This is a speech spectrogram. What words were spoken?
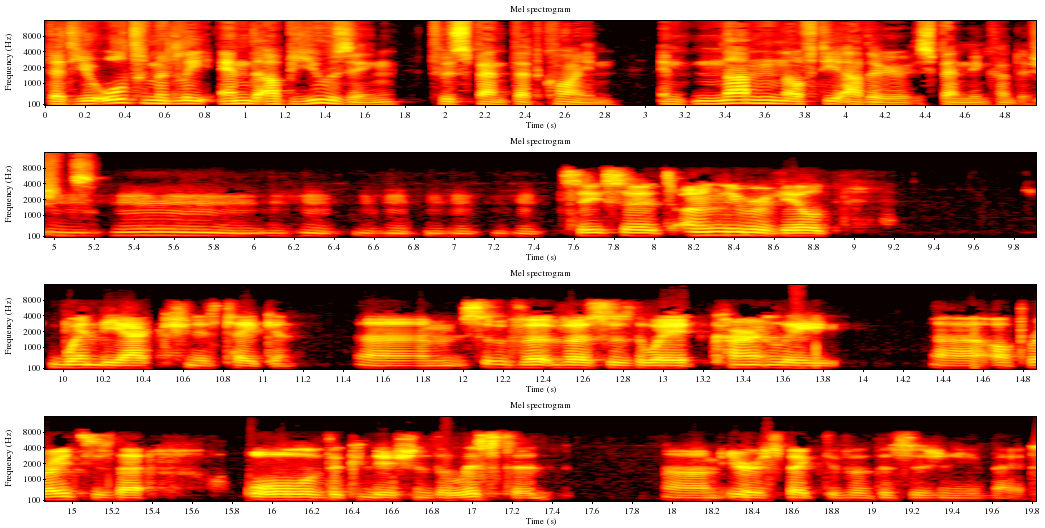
that you ultimately end up using to spend that coin and none of the other spending conditions. Mm-hmm, mm-hmm, mm-hmm, mm-hmm, See, so it's only revealed when the action is taken. Um, so versus the way it currently uh, operates is that all of the conditions are listed, um, irrespective of the decision you've made.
